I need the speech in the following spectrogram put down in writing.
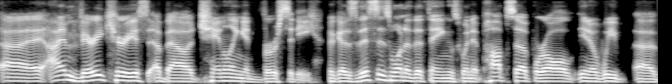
Uh, I'm very curious about channeling adversity because this is one of the things when it pops up. We're all, you know, we uh,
